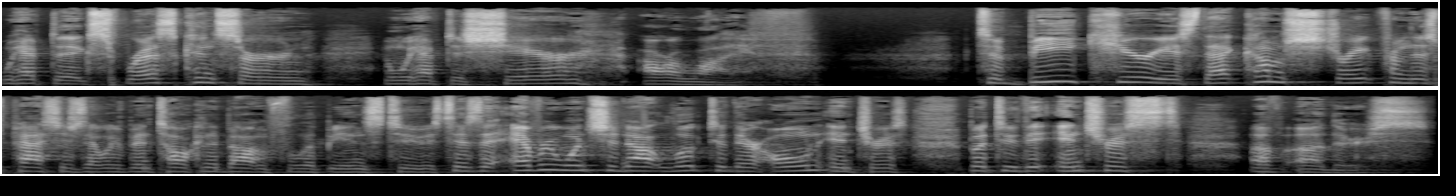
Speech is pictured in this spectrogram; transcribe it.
we have to express concern, and we have to share our life to be curious, that comes straight from this passage that we've been talking about in Philippians 2. It says that everyone should not look to their own interest, but to the interest of others.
